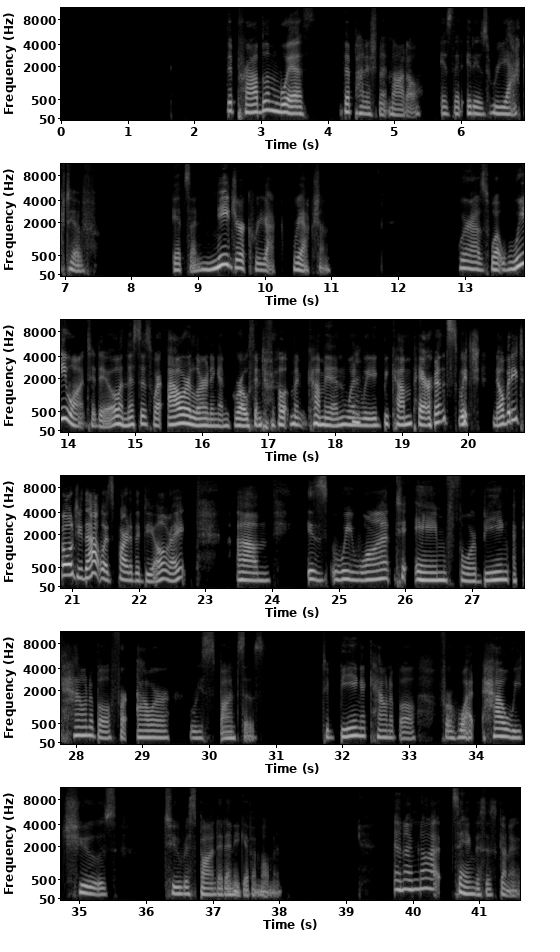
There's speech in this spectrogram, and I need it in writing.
The problem with the punishment model is that it is reactive, it's a knee jerk react- reaction. Whereas what we want to do, and this is where our learning and growth and development come in when mm. we become parents, which nobody told you that was part of the deal, right? Um, is we want to aim for being accountable for our responses to being accountable for what how we choose to respond at any given moment and i'm not saying this is going to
